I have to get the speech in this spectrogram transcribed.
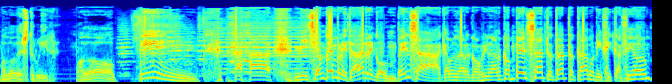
Modo destruir. Modo ¡Ping! Misión completada, recompensa. Acabamos de recoger recompensa, ta, ta, ta, bonificación.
